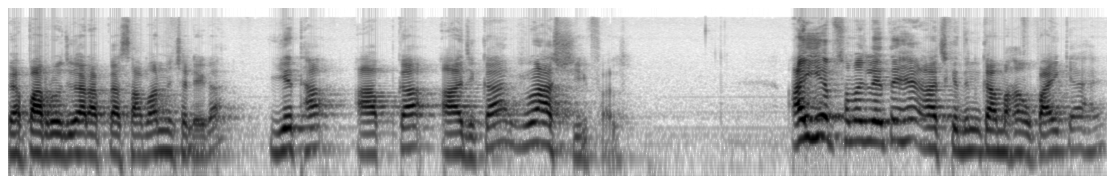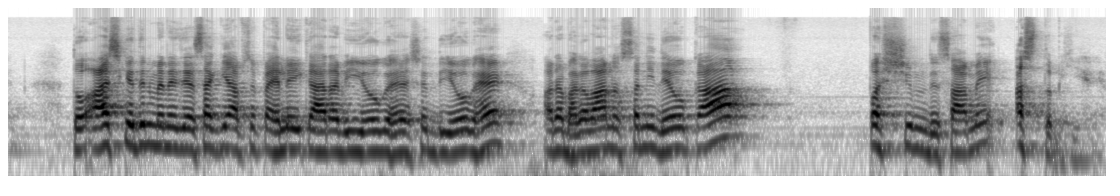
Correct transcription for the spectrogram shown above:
व्यापार रोज़गार आपका सामान्य चलेगा। यह था आपका आज का राशि फल आइए अब समझ लेते हैं आज के दिन का महा उपाय क्या है। तो आज के दिन मैंने जैसा कि आपसे पहले ही कहा, रवि योग है, सिद्ध योग है, और भगवान शनिदेव का पश्चिम दिशा में अस्त भी है।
